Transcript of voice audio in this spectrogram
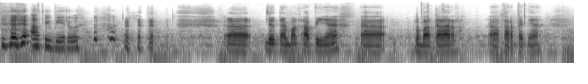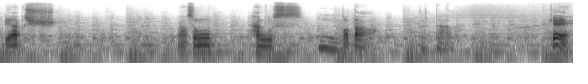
Api biru. Eh, dia tembak apinya, eh, ngebakar eh, karpetnya. Dia shh, langsung hangus Hmm, total. Total. Oke,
